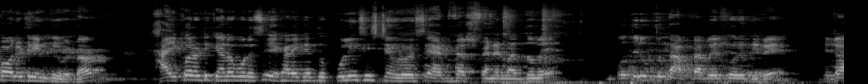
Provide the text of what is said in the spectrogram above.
কোয়ালিটির ইনকিউবেটর হাই কোয়ালিটি কেন বলেছি? এখানে কিন্তু কুলিং সিস্টেম রয়েছে অ্যাডভান্স ফ্যানের মাধ্যমে। অতিরিক্ত তাপটা বের করে দিবে, যেটা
